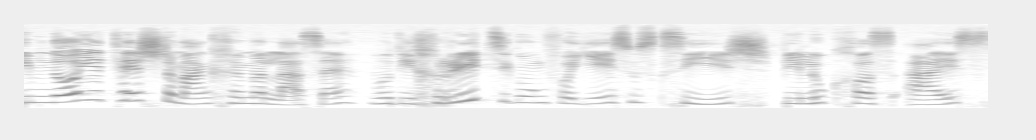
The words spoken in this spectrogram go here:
Im Neuen Testament können wir lesen, wo die Kreuzigung von Jesus war, bei Lukas 1,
